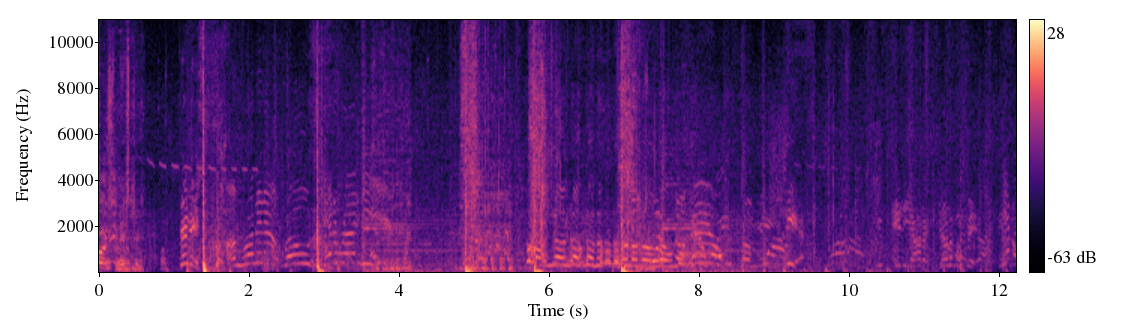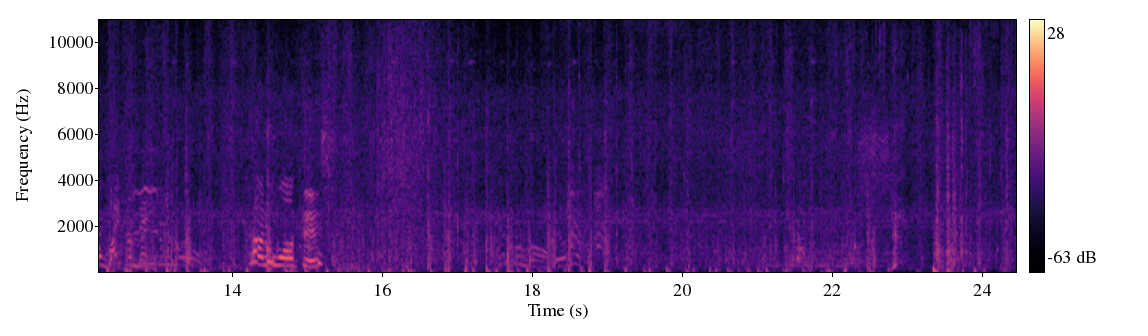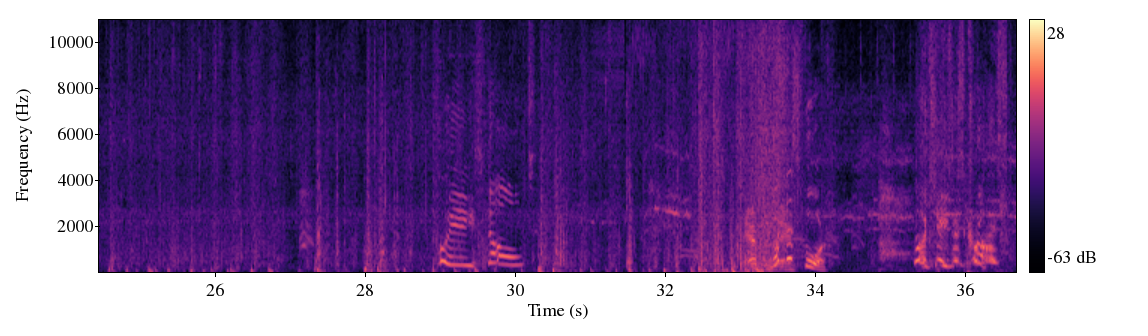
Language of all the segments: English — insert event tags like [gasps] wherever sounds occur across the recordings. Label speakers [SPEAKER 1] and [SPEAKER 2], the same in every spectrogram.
[SPEAKER 1] course, mister.
[SPEAKER 2] Finish!
[SPEAKER 3] I'm running out, Rose. Get him right here.
[SPEAKER 2] Oh, no, no, no, no, no, no, no, no, no, no, no,
[SPEAKER 4] Get away from me! Shit! You idiotic son of a bitch!
[SPEAKER 3] Get away from me.
[SPEAKER 2] I don't want this. Please don't.
[SPEAKER 1] Careful
[SPEAKER 2] What's
[SPEAKER 1] there.
[SPEAKER 2] this for? Oh, Jesus Christ!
